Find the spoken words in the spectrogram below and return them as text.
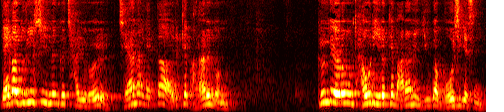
내가 누릴 수 있는 그 자유를 제한하겠다 이렇게 말하는 겁니다. 그런데 여러분 바울이 이렇게 말하는 이유가 무엇이겠습니까?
